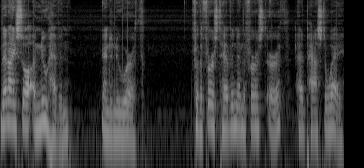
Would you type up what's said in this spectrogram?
Then I saw a new heaven and a new earth. For the first heaven and the first earth had passed away,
